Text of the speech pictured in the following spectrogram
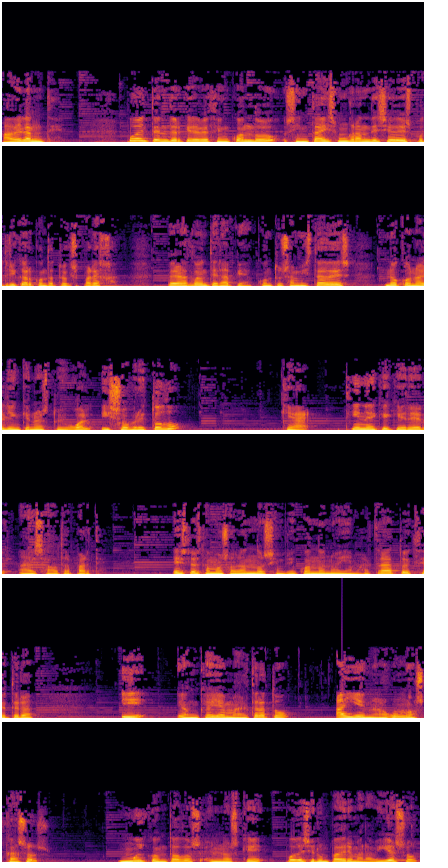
Adelante. Puedo entender que de vez en cuando sintáis un gran deseo de despotricar contra tu expareja, pero hazlo en terapia, con tus amistades, no con alguien que no es tu igual y sobre todo que tiene que querer a esa otra parte. Esto estamos hablando siempre y cuando no haya maltrato, etc. Y aunque haya maltrato, hay en algunos casos, muy contados en los que puede ser un padre maravilloso,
